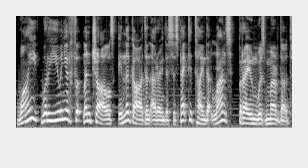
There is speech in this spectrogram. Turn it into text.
Why were you and your footman Charles in the garden around the suspected time that Lance Brown was murdered?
